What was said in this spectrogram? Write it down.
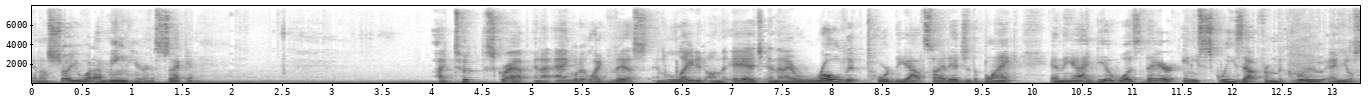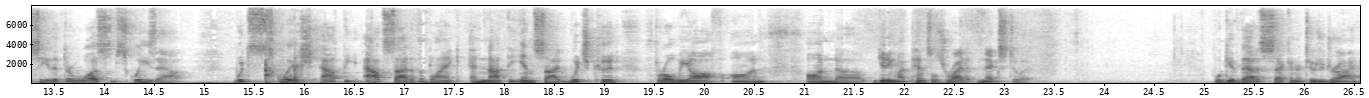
and I'll show you what I mean here in a second. I took the scrap and I angled it like this and laid it on the edge and then I rolled it toward the outside edge of the blank and the idea was there any squeeze out from the glue and you'll see that there was some squeeze out would squish out the outside of the blank and not the inside which could throw me off on on uh, getting my pencils right up next to it. We'll give that a second or two to dry.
